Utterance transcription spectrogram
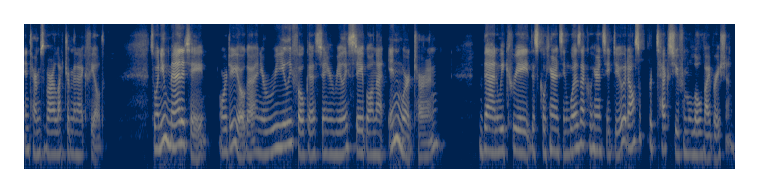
in terms of our electromagnetic field. So when you meditate or do yoga and you're really focused and you're really stable on that inward turn, then we create this coherency. And what does that coherency do? It also protects you from low vibration.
